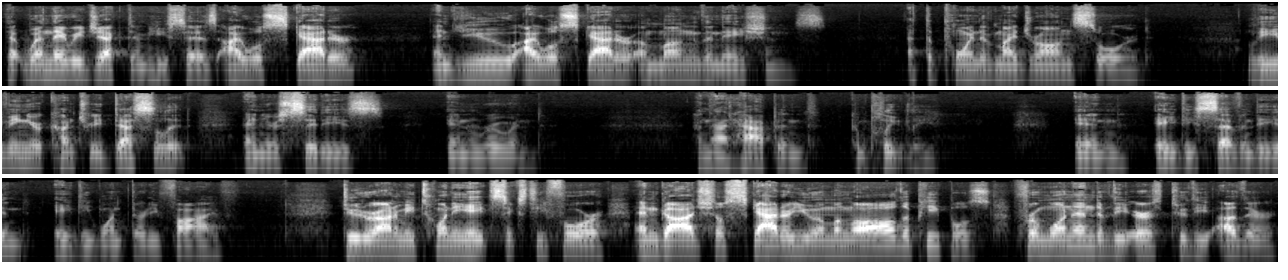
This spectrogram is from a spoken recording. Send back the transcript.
that when they reject him, he says, I will scatter, and you I will scatter among the nations at the point of my drawn sword leaving your country desolate and your cities in ruin. And that happened completely in AD 70 and AD 135. Deuteronomy 28 64, and God shall scatter you among all the peoples from one end of the earth to the other.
